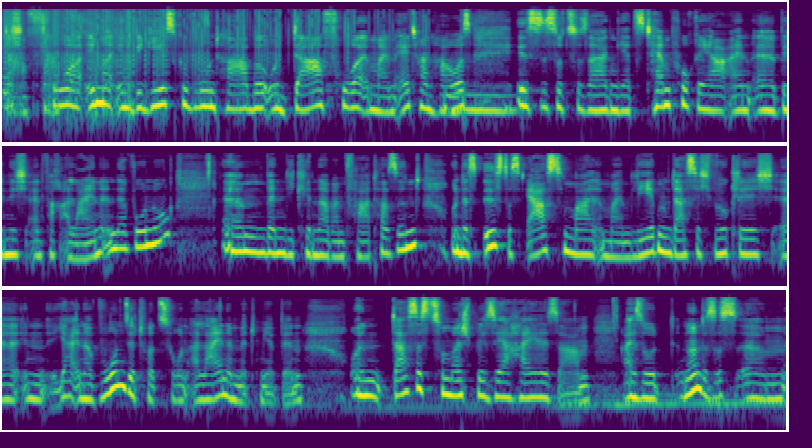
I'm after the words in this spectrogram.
davor immer in WGs gewohnt habe und davor in meinem Elternhaus, mhm. ist es sozusagen jetzt temporär ein, äh, bin ich einfach alleine in der Wohnung ähm, wenn die Kinder beim Vater sind. Und das ist das erste Mal in meinem Leben, dass ich wirklich äh, in, ja, in einer Wohnsituation alleine mit mir bin. Und das ist zum Beispiel sehr heilsam. Also, ne, das ist, ähm,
